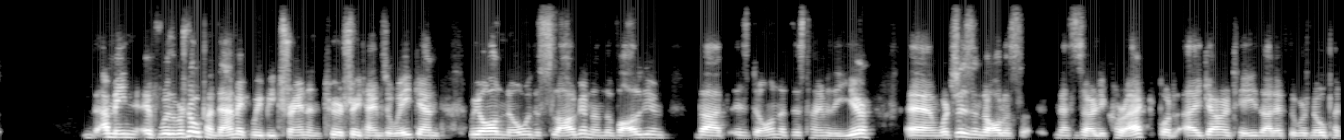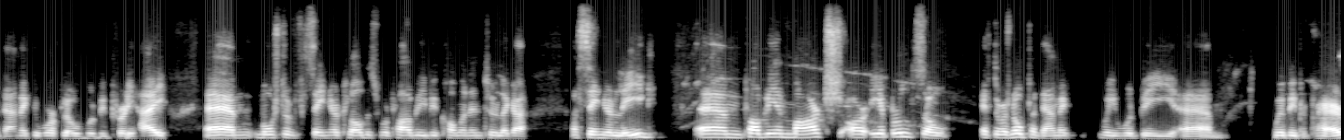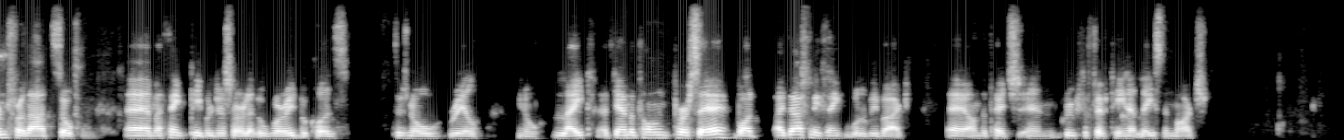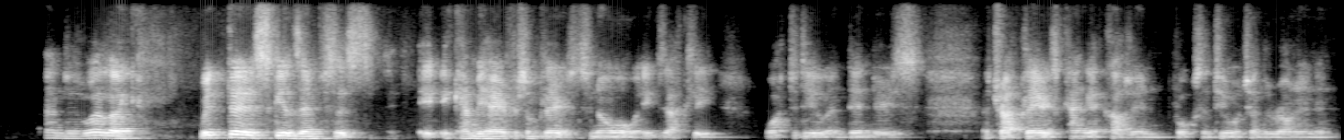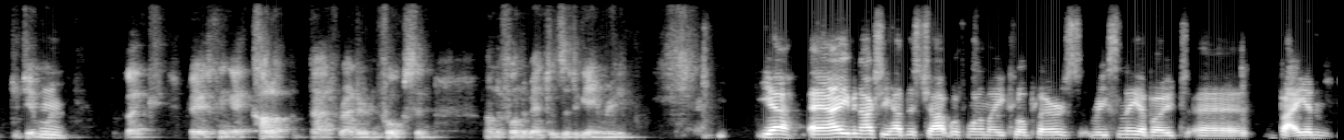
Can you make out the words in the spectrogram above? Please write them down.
I mean, if there was no pandemic, we'd be training two or three times a week, and we all know the slogging and the volume that is done at this time of the year, um, which isn't always necessarily correct. But I guarantee that if there was no pandemic, the workload would be pretty high. Um, most of senior clubs would probably be coming into like a, a senior league, um, probably in March or April. So if there was no pandemic, we would be um, we'd be preparing for that. So um, I think people just are a little worried because there's no real, you know, light at the end of the tunnel per se. But I definitely think we'll be back uh, on the pitch in groups of 15 at least in March. And as well, like with the skills emphasis, it, it can be hard for some players to know exactly what to do. And then there's a trap players can get caught in focusing too much on the running and the gym mm. Like players can get caught up in that rather than focusing on the fundamentals of the game, really. Yeah, I even actually had this chat with one of my club players recently about uh, buying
